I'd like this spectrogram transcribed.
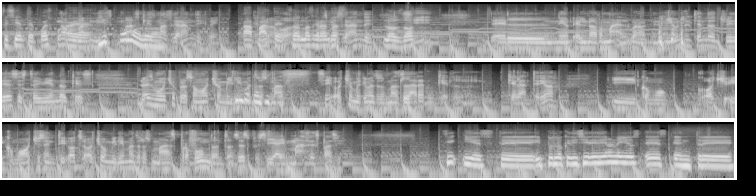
suficiente. Pues, No, eh, y es más que cómodo. es más grande, güey. aparte, nuevo son más es grandes. más grande. Los dos. Sí. El, ni- el normal, bueno, el New Nintendo 3DS estoy viendo que es, no es mucho, pero son 8 milímetros más, sí, 8 milímetros más largo que el, que el anterior. Y como 8, y como 8, centi- otro 8 milímetros más profundo, entonces pues sí hay más espacio. Sí, y este, y pues lo que decidieron ellos es entre,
